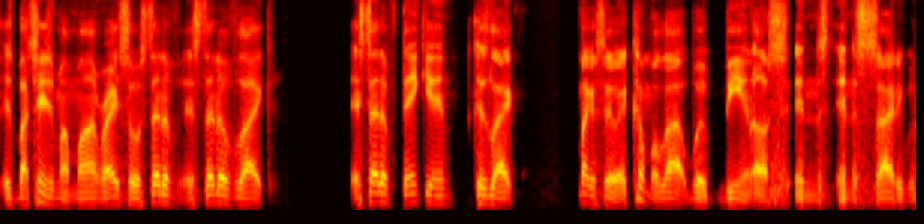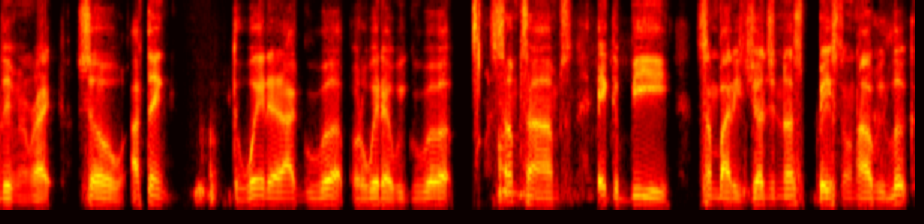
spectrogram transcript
It's by changing my mind, right? So instead of instead of like instead of thinking, because like like I said, it come a lot with being us in the, in the society we live in, right? So I think the way that I grew up, or the way that we grew up, sometimes it could be somebody judging us based on how we look,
